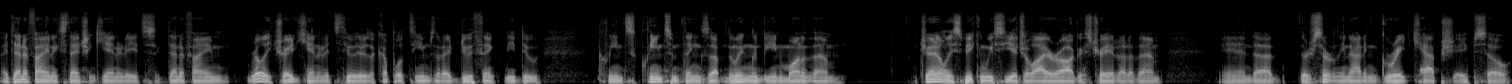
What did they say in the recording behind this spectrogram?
identifying extension candidates, identifying really trade candidates too. There's a couple of teams that I do think need to clean clean some things up. New England being one of them. Generally speaking, we see a July or August trade out of them, and uh, they're certainly not in great cap shape. So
